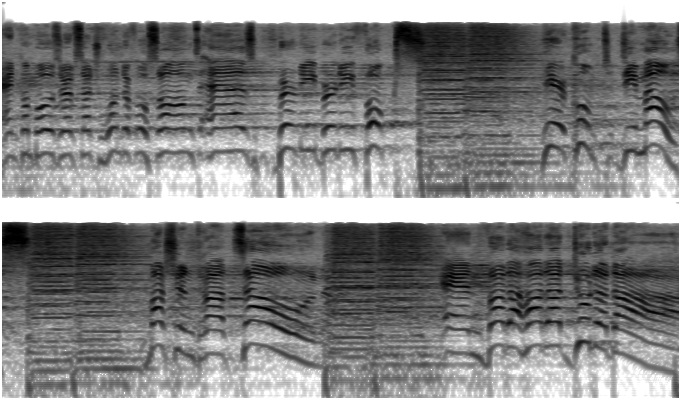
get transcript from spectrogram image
and composer of such wonderful songs as Böörti Böörti Vögeli, Hier kommt die Maus, Maschendrahtzaun, and Wadde hadde dudde da.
